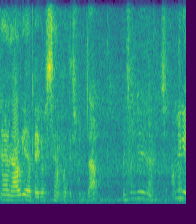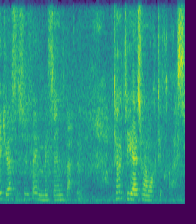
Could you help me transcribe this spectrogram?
and I'll get a bigger scent when this one's out. Let's do this. I'm gonna get dressed as soon as I miss in the bathroom. I'll talk to you guys when I walk to class.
